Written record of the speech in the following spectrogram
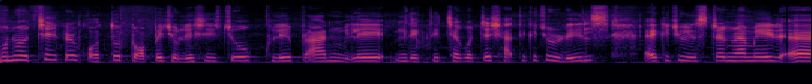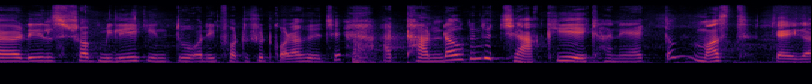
মনে হচ্ছে কত টপে চলে এসেছি চোখ খুলে প্রাণ মিলে দেখতে ইচ্ছা করছে। সাথে কিছু রিলস কিছু ইনস্টাগ্রামের রিলস সব মিলিয়ে কিন্তু অনেক ফটোশ্যুট করা হয়েছে। আর ঠান্ডাও কিন্তু জাকিয়ে এখানে একদম মাস্ত জায়গা।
